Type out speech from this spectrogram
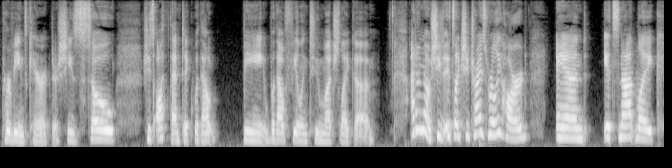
Perveen's character. She's so, she's authentic without being, without feeling too much like a, I don't know. She, it's like she tries really hard and it's not like,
